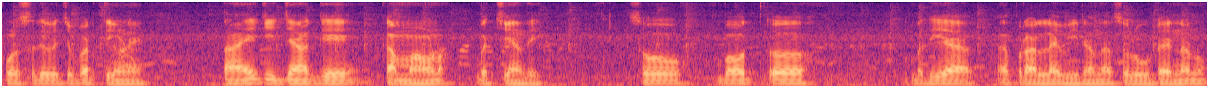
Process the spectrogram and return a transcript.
ਪੁਲਿਸ ਦੇ ਵਿੱਚ ਭਰਤੀ ਹੋਣਾ, ਤਾਂ ਇਹ ਚੀਜ਼ਾਂ ਅੱਗੇ ਕੰਮ ਆਉਣ ਬੱਚਿਆਂ ਦੇ। ਸੋ ਬਹੁਤ ਵਧੀਆ ਉਪਰਾਲਾ ਵੀਰਾਂ ਦਾ, ਸਲੂਟ ਹੈ ਇਹਨਾਂ ਨੂੰ।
